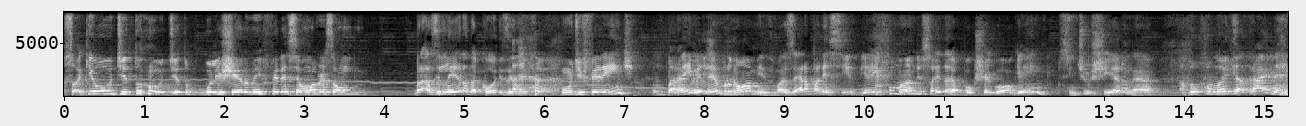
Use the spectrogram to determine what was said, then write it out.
Só que o dito, o dito bolicheiro me ofereceu uma versão brasileira da coisa ali, um diferente. Um nem me lembro o nome, mas era parecido. E aí fumando isso aí, daqui a pouco chegou alguém, sentiu o cheiro, né? O fumante se atrai, né?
